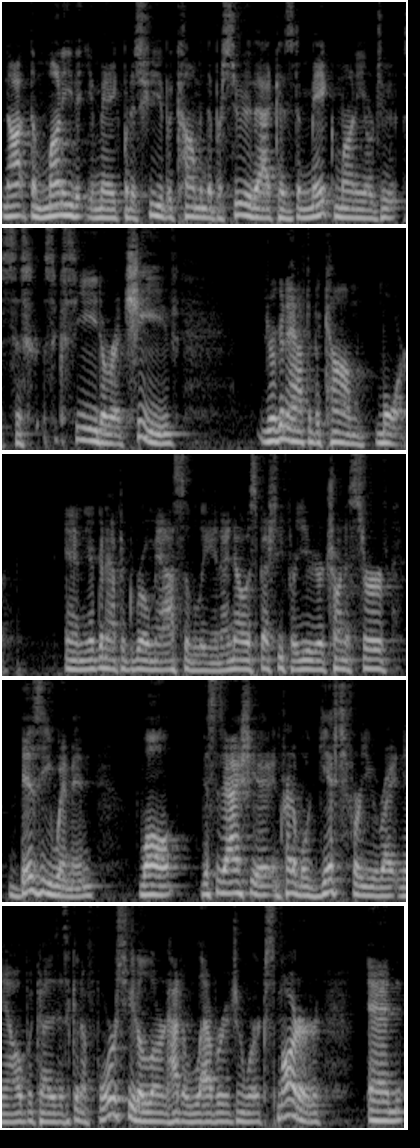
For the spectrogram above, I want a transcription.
not the money that you make, but it's who you become in the pursuit of that. Because to make money or to su- succeed or achieve, you're going to have to become more and you're going to have to grow massively. And I know, especially for you, you're trying to serve busy women Well, this is actually an incredible gift for you right now because it's going to force you to learn how to leverage and work smarter. And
